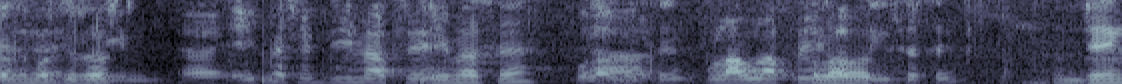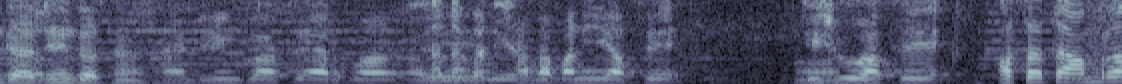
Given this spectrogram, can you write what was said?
এই মুরগির রোস্ট এই পাশে ডিম আছে। ডিম আছে? পোলাও আছে। পোলাও আছে। পোলাও আছে। ড্রিঙ্ক ড্রিঙ্ক আছে হ্যাঁ। হ্যাঁ ড্রিঙ্ক আছে তারপর এই সাদা পানি আছে। টিস্যু আছে। আচ্ছা তো আমরা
